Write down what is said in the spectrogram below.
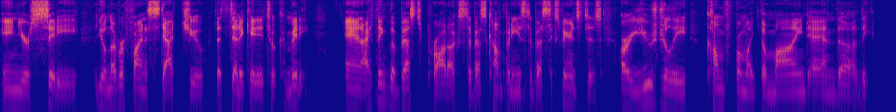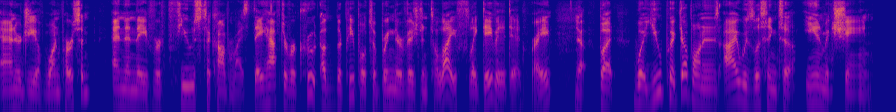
in your city. You'll never find a statue that's dedicated to a committee. And I think the best products, the best companies, the best experiences are usually come from like the mind and the the energy of one person. And then they refuse to compromise. They have to recruit other people to bring their vision to life, like David did, right? Yeah. But what you picked up on is I was listening to Ian McShane.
